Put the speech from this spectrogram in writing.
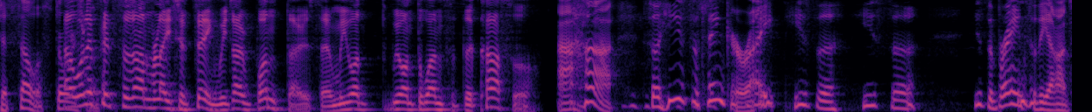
to sell a storage. Oh, well, if it's an unrelated thing, we don't want those. Then we want we want the ones at the castle. Aha. So he's the thinker, right? He's the he's the he's the brains of the op-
